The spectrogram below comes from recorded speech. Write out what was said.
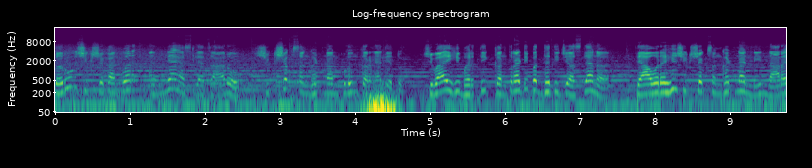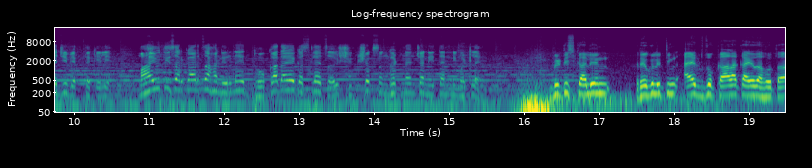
तरुण शिक्षकांवर अन्याय असल्याचा आरोप शिक्षक संघटनांकडून करण्यात येतो. शिवाय ही भरती कंत्राटी पद्धतीची असल्यानं त्यावरही शिक्षक संघटनांनी नाराजी व्यक्त केली आहे. महायुती सरकारचा हा निर्णय धोकादायक असल्याचं शिक्षक संघटनांच्या नेत्यांनी म्हटलंय. ब्रिटिशकालीन रेग्युलेटिंग ॲक्ट जो काळा कायदा होता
